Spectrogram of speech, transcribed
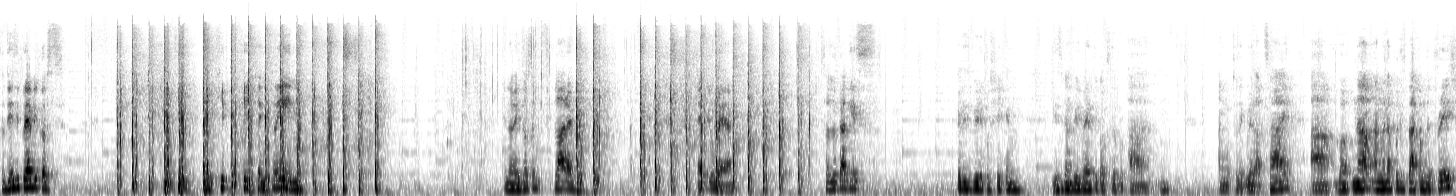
So this is great because you keep the kitchen clean. You know, it doesn't splatter everywhere. So look at this. Look at this beautiful chicken. This is gonna be ready to go to the uh, I'm to the grill outside. Uh, but now I'm gonna put this back on the fridge.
